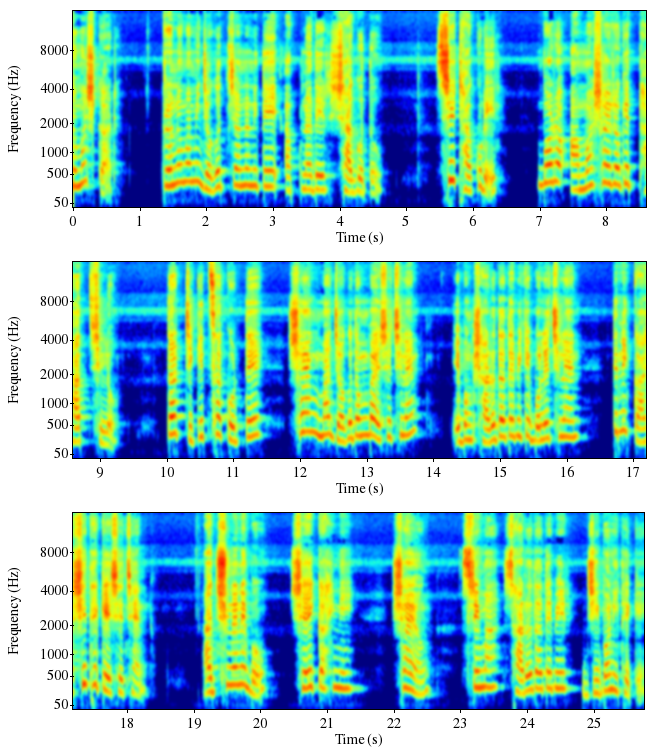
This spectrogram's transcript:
নমস্কার। প্রণমামী জগৎজননীতে আপনাদের স্বাগত। শ্রী ঠাকুরের বড় আমাশয় রোগের ধাত ছিল। তার চিকিৎসা করতে স্বয়ং মা জগদম্বা এসেছিলেন এবং সারদা দেবীকে বলেছিলেন, তিনি কাশি থেকে এসেছেন। আজ শুনে নেব সেই কাহিনী স্বয়ং শ্রীমা সারদা দেবীর জীবনী থেকে।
